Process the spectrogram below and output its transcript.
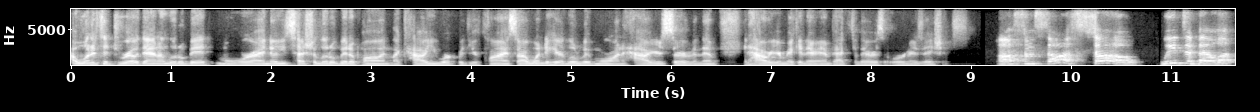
I wanted to drill down a little bit more. I know you touched a little bit upon like how you work with your clients. So I wanted to hear a little bit more on how you're serving them and how you're making their impact for their organizations. Awesome sauce. So we develop,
